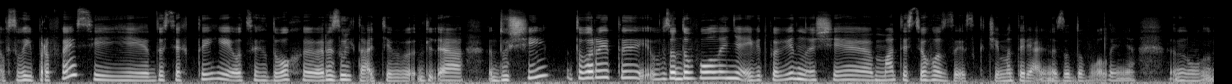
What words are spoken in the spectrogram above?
в своїй професії досягти оцих двох результатів для душі творити в задоволення, і відповідно ще мати з цього зиск чи матеріальне задоволення. Ну,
